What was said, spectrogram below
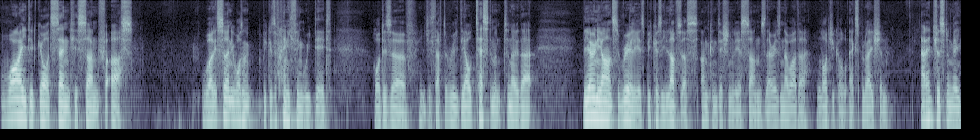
Why did God send his son for us? Well, it certainly wasn't because of anything we did or deserve. You just have to read the Old Testament to know that. The only answer really is because he loves us unconditionally as sons. There is no other logical explanation. And interestingly,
